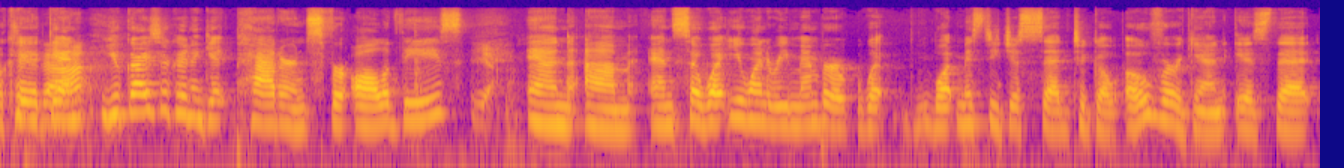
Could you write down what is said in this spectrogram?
Okay, again, that. you guys are going to get patterns for all of these. Yeah. And um, and so what you want to remember, what what Misty just said to go over again, is that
